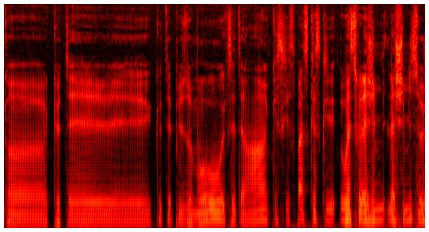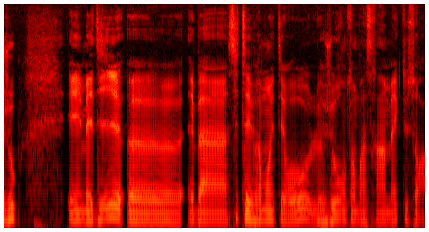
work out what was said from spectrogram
que, que t'es que t'es plus homo, etc. Qu'est-ce qui se passe? Qu'est-ce qui, où est-ce que la, chimie- la chimie se joue? Et il m'a dit, euh, eh ben, si t'es vraiment hétéro, le jour où on t'embrassera un mec, tu sauras.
